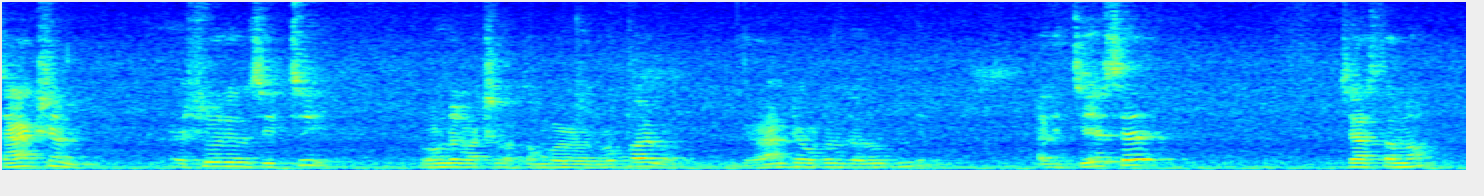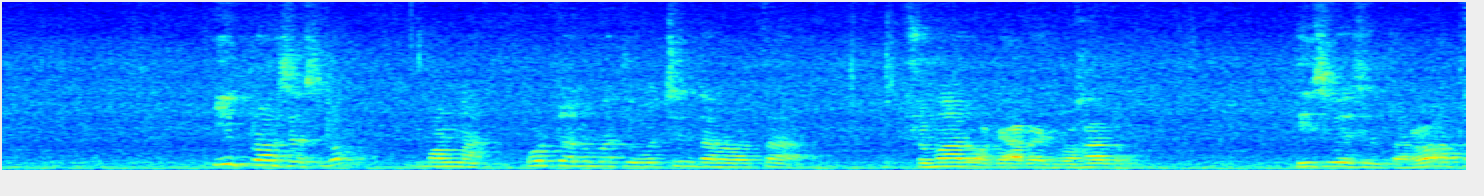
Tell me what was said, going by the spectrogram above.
శాంక్షన్ అష్యూరెన్స్ ఇచ్చి రెండు లక్షల తొంభై వేల రూపాయలు గ్రాంట్ ఇవ్వడం జరుగుతుంది. అది చేసే చేస్తున్నాం. ఈ ప్రాసెస్లో మొన్న కోర్టు అనుమతి వచ్చిన తర్వాత సుమారు ఒక యాభై గృహాలు తీసివేసిన తర్వాత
